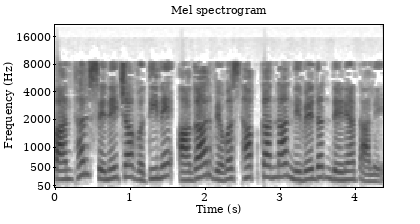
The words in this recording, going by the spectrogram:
पॅन्थर सेनेच्या वतीने आगार व्यवस्थापकांना निवेदन देण्यात आले.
